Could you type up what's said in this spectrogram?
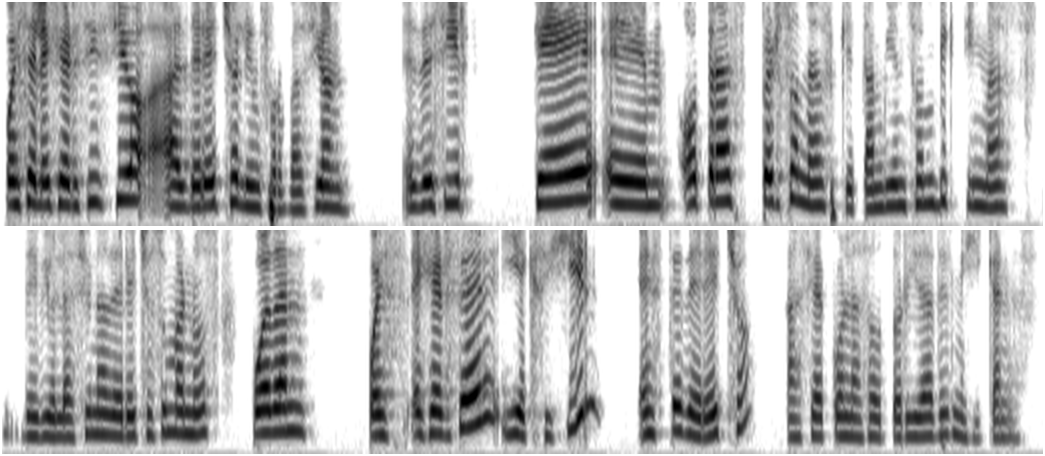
pues el ejercicio al derecho a la información? Es decir, que em, otras personas que también son víctimas de violación a derechos humanos puedan pues ejercer y exigir este derecho hacia con las autoridades mexicanas.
